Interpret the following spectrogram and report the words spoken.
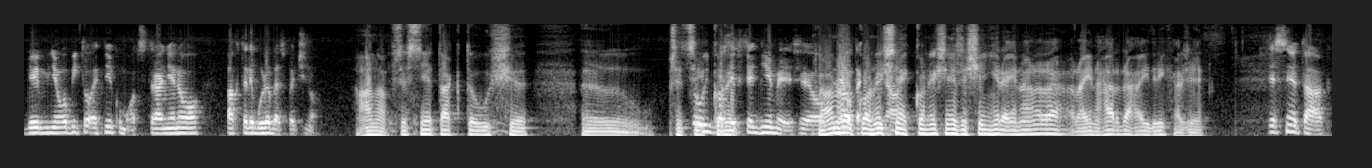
by mělo být to etnikum odstraněno, pak tady bude bezpečno. Ano, přesně tak, to už uh, přeci... To kone... před nimi, že jo? Ano, konečně, konečně řešení Reinharda, Reinharda Heydricha, že? Přesně tak,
